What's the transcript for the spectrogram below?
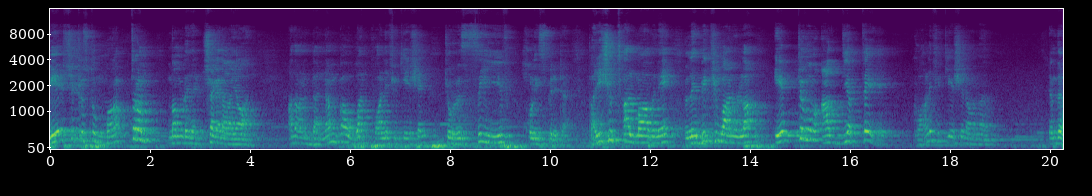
യേശു ക്രിസ്തു മാത്രം നമ്മുടെ രക്ഷകനായാൽ അതാണ് the number one qualification to receive holy spirit പരിശുദ്ധാത്മാവിനെ ലഭിക്കുവാനുള്ള ഏറ്റവും ആദ്യത്തെ ക്വാളിഫിക്കേഷനാണ് എന്ത്?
